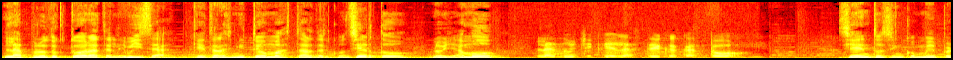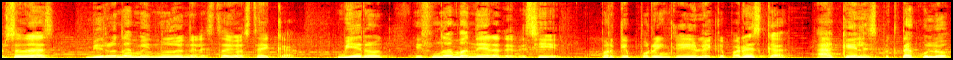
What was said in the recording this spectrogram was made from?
La productora Televisa, que transmitió más tarde el concierto, lo llamó La noche que el Azteca cantó. 105 mil personas vieron a menudo en el Estadio Azteca. Vieron es una manera de decir, porque por increíble que parezca, aquel espectáculo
